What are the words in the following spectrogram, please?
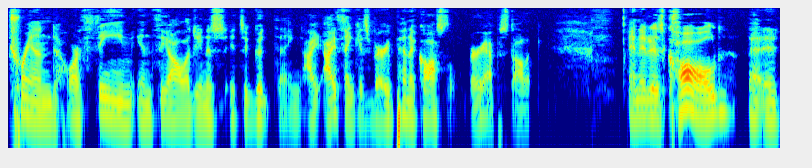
trend or theme in theology, and it's, it's a good thing. I, I think it's very Pentecostal, very apostolic, and it is called, and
